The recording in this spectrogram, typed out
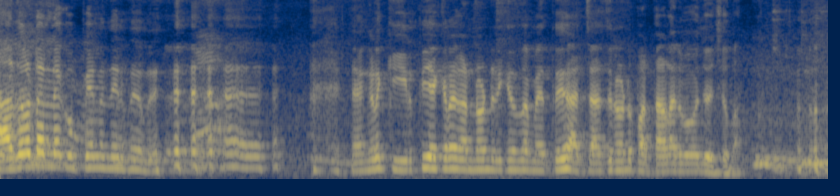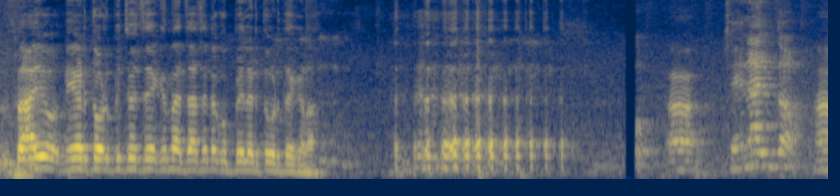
അതുകൊണ്ടല്ലേ കുപ്പിയെല്ലാം തരുന്നത് ഞങ്ങൾ കീർത്തി ചക്ര കണ്ടോണ്ടിരിക്കുന്ന സമയത്ത് അച്ചാച്ചനോട് പട്ടാള അനുഭവം ചോദിച്ചതാ. സായോ നീ എടുത്ത് ഒളിപ്പിച്ചു വെച്ചേക്കുന്ന അച്ചാച്ചന്റെ കുപ്പിയിൽ എടുത്തു കൊടുത്തേക്കടാ. ആ ചൈന യുദ്ധം ആ.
